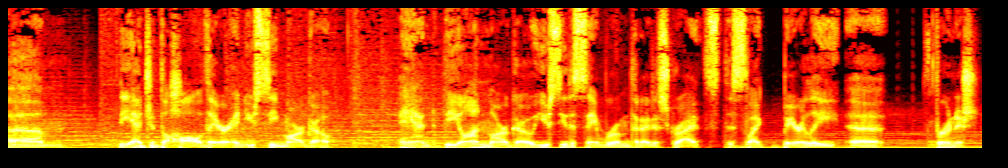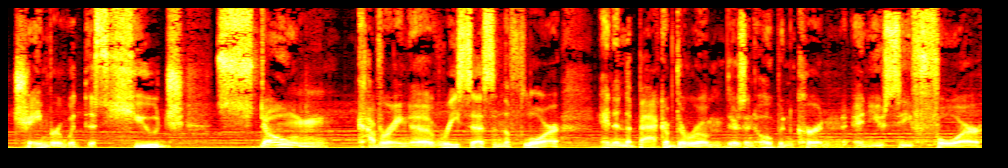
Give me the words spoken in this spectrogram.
um, the edge of the hall there, and you see Margot. And beyond Margot, you see the same room that I described. It's this like barely uh, furnished chamber with this huge stone covering a recess in the floor. And in the back of the room, there's an open curtain, and you see four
